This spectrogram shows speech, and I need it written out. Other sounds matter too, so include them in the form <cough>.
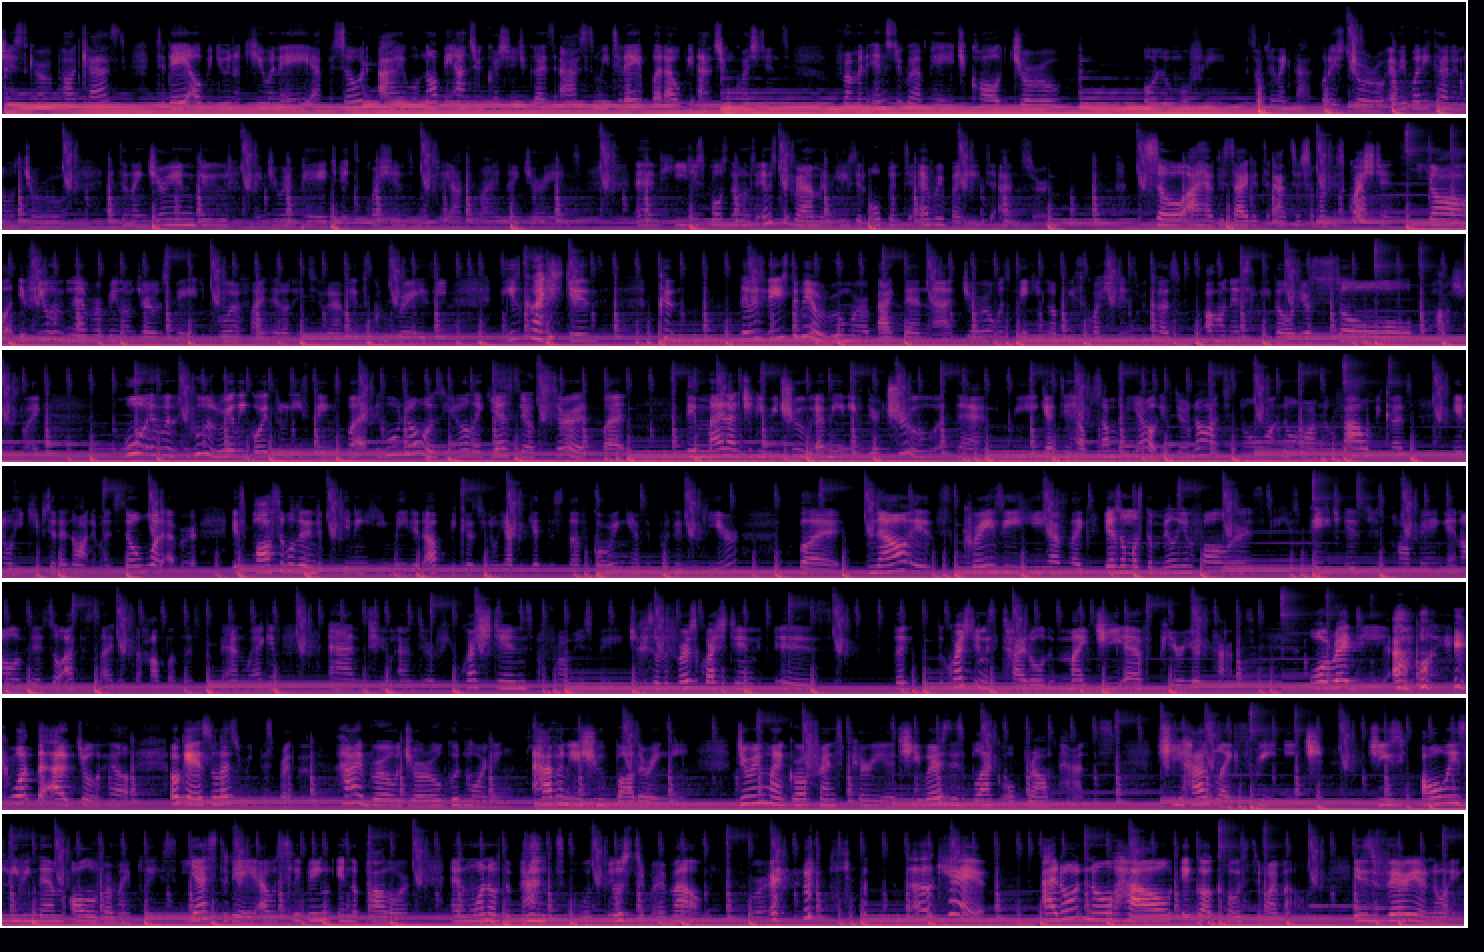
Gist Guru podcast. Today I'll be doing a Q&A episode. I will not be answering questions you guys asked me today, but I will be answering questions from an Instagram page called Joro Olumofi, something like that. But it's Joro. Everybody kind of knows Joro. It's a Nigerian dude, Nigerian page. It's questions mostly asked by Nigerians. And he just posts them on his Instagram and leaves it open to everybody to answer. So I have decided to answer some of his questions. Y'all, if you have never been on Joro's page, go and find it on Instagram. It's crazy. These <laughs> questions, cause there, was, there used to be a rumor back then that Joro was making up these questions because honestly though, they're so preposterous. Like who even who's really going through these things? But who knows? You know, like yes, they're absurd, but they might actually be true. I mean, if they're true, then get to help somebody out. If they're not, no no harm, no foul, because you know he keeps it anonymous. So whatever. It's possible that in the beginning he made it up because you know he had to get the stuff going, he had to put it in gear. But now it's crazy. He has like he has almost a million followers. His page is just pumping and all of this. So I decided to hop on this bandwagon and to answer a few questions from his page. So the first question is the the question is titled My GF Period Pants. Already, <laughs> I'm like, what the actual hell? Okay, so let's read this person. Hi, bro, Joro, good morning. I have an issue bothering me. During my girlfriend's period, she wears these black or brown pants. She has like three each. She's always leaving them all over my place. Yesterday, I was sleeping in the parlor and one of the <laughs> pants was close to my mouth. <laughs> okay, I don't know how it got close to my mouth. It is very annoying.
